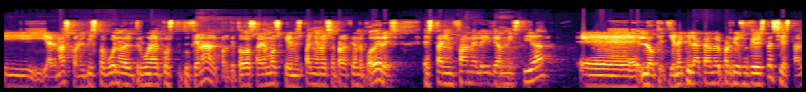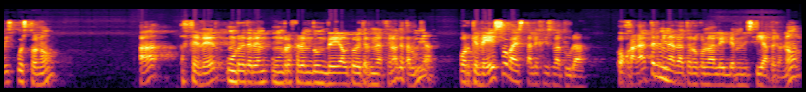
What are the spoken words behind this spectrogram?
y, además con el visto bueno del Tribunal Constitucional, porque todos sabemos que en España no hay separación de poderes, esta infame ley de amnistía, eh, lo que tiene que ir aclarando el Partido Socialista si está dispuesto o no a ceder un, un referéndum de autodeterminación a Cataluña. Porque de eso va esta legislatura. Ojalá terminara todo con la ley de amnistía, pero no.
